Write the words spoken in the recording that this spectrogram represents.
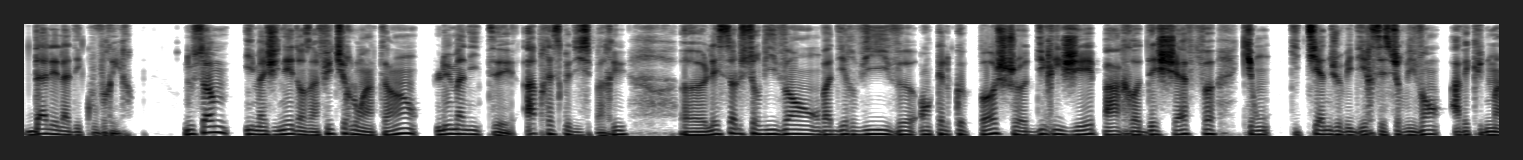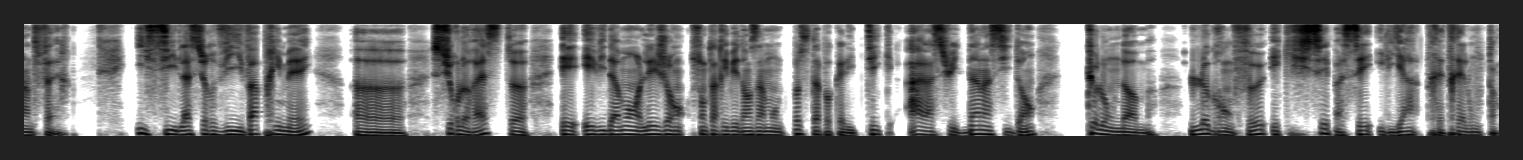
d'aller la découvrir. Nous sommes imaginés dans un futur lointain, l'humanité a presque disparu, euh, les seuls survivants, on va dire, vivent en quelques poches, dirigés par des chefs qui ont qui tiennent, je vais dire, ces survivants avec une main de fer. Ici, la survie va primer euh, sur le reste. Et évidemment, les gens sont arrivés dans un monde post-apocalyptique à la suite d'un incident que l'on nomme le grand feu et qui s'est passé il y a très très longtemps.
